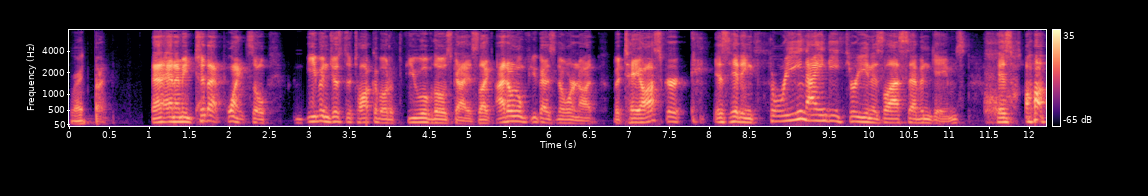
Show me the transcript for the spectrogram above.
right? Right. And, and I mean, to that point, so even just to talk about a few of those guys, like I don't know if you guys know or not, but Teoscar is hitting 393 in his last seven games. His uh,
